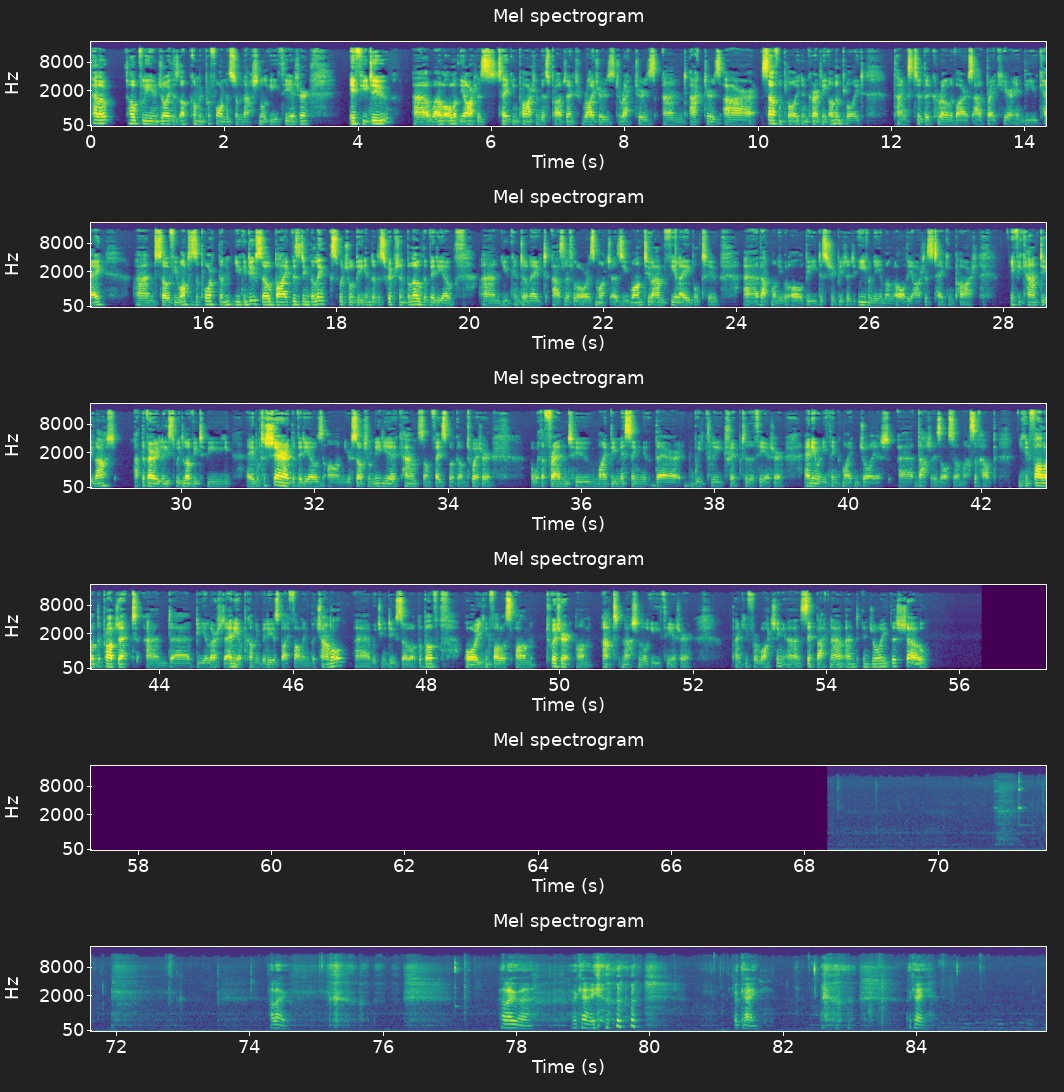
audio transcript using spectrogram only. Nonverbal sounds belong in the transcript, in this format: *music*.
Hello, hopefully you enjoyed this upcoming performance from National E Theatre. If you do, uh, well, all of the artists taking part in this project, writers, directors, and actors, are self employed and currently unemployed thanks to the coronavirus outbreak here in the UK. And so, if you want to support them, you can do so by visiting the links, which will be in the description below the video, and you can donate as little or as much as you want to and feel able to. Uh, that money will all be distributed evenly among all the artists taking part. If you can't do that, at the very least, we'd love you to be able to share the videos on your social media accounts, on Facebook, on Twitter, with a friend who might be missing their weekly trip to the theatre. Anyone you think might enjoy it, uh, that is also a massive help. You can follow the project and uh, be alerted to any upcoming videos by following the channel, uh, which you can do so up above, or you can follow us on Twitter on at National E Theatre. Thank you for watching and sit back now and enjoy the show. Hello. Hello there. Okay. *laughs* okay. *laughs* okay.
